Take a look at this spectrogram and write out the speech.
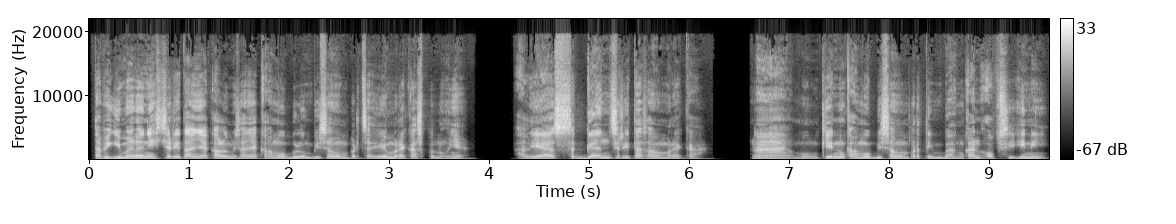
Tapi gimana nih ceritanya kalau misalnya kamu belum bisa mempercayai mereka sepenuhnya, alias segan cerita sama mereka? Nah, mungkin kamu bisa mempertimbangkan opsi ini,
